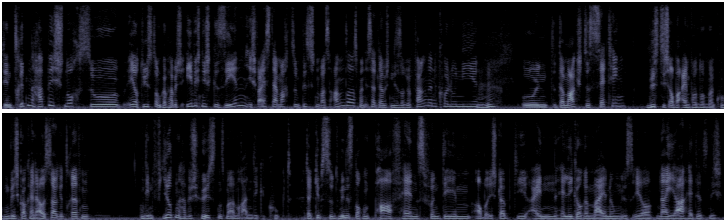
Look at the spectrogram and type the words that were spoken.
den dritten habe ich noch so eher düster im Kopf. Habe ich ewig nicht gesehen. Ich weiß, der macht so ein bisschen was anderes. Man ist ja, glaube ich, in dieser Gefangenenkolonie. Mhm. Und da mag ich das Setting. Müsste ich aber einfach noch mal gucken. Will ich gar keine Aussage treffen. Und den vierten habe ich höchstens mal am Rande geguckt. Da gibt es so zumindest noch ein paar Fans von dem, aber ich glaube, die einhelligere Meinung ist eher, naja, hätte jetzt nicht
